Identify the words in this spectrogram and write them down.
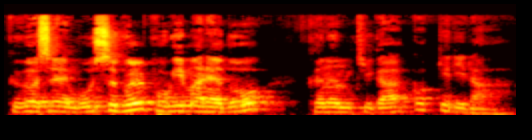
그것의 모습을 보기만 해도 그는 기가 꺾이리라.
